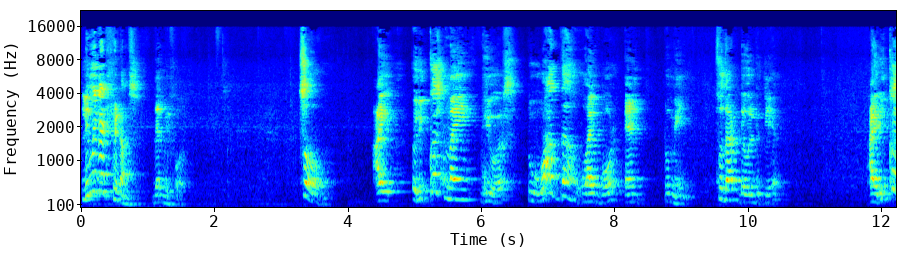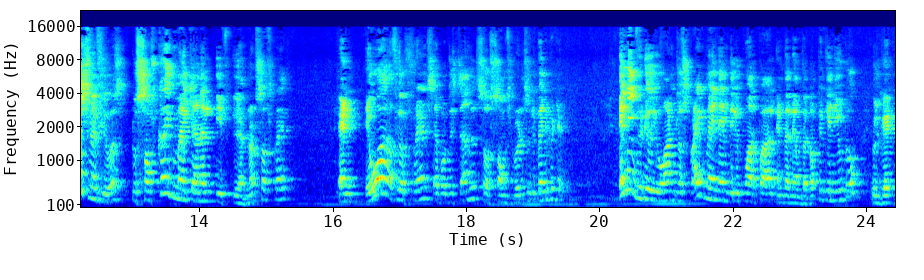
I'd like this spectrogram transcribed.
limited freedoms than before. So, I request my viewers to watch the whiteboard and to me so that they will be clear. I request my viewers to subscribe my channel if you have not subscribed and aware of your friends about this channel so some students will be benefited. Any video you want, just write my name Dilip Kumar Pal and the name of the topic in YouTube. You will get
